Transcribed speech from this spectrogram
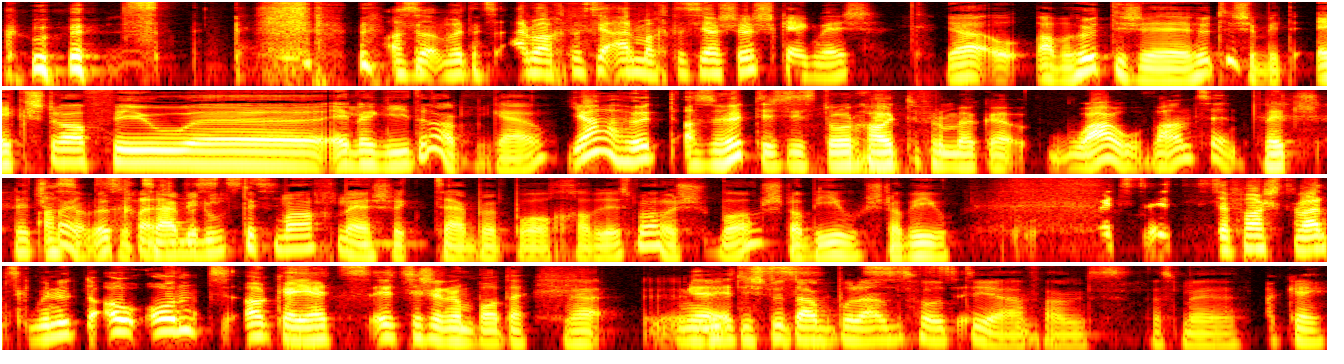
Gut. Also, er macht das ja, er macht das ja schon gegen, weißt Ja, aber heute ist, äh, heute ist er mit extra viel äh, Energie dran, gell? Ja, heute, also heute ist sein Durchhaltevermögen, wow, Wahnsinn. Letztes Letzt also, Mal wirklich, 10 Minuten gemacht, dann ist er zusammengebrochen, aber das Mal ist wow, stabil, stabil jetzt, jetzt sind fast 20 Minuten. Oh, und, okay, jetzt, jetzt ist er am Boden. Ja, ja jetzt du die Ambulanz holt die anfangs. Dass wir... Okay,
